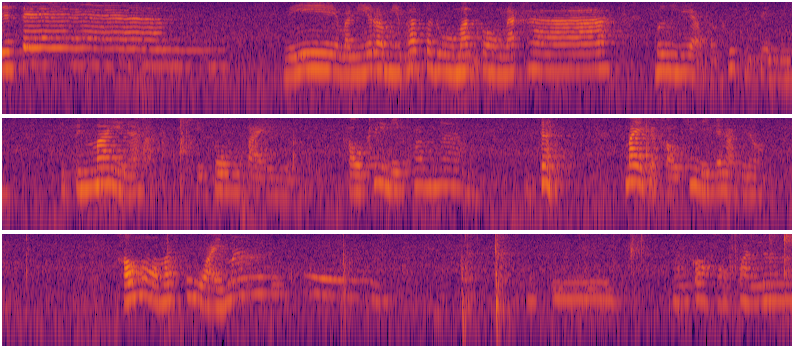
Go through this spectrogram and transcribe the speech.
เต้นเต้นนี่วันนี้เรามีพัสดุมาส่งนะคะเบื้องเรียบก็คือสิเป็นสิเป็นไหมนะคะที่ส่งไปเขาคลินิกความงามไหมกับเขาคลินิกเลยค่ะพี่น้องเขาห่อมาสวยมากทุกคนดูสิมันก็ของขวัญเลย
